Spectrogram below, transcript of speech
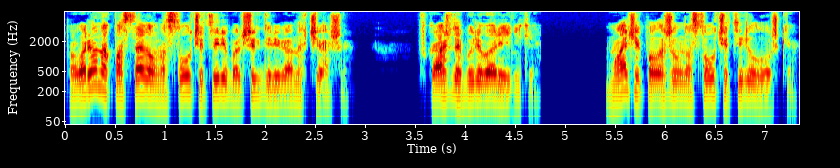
Поваренок поставил на стол четыре больших деревянных чаши. В каждой были вареники. Мальчик положил на стол четыре ложки.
